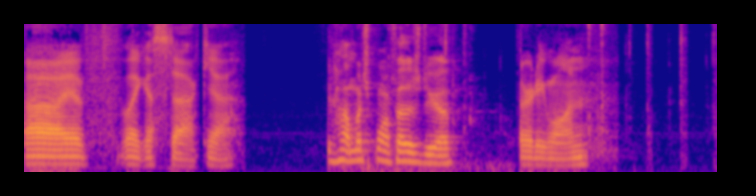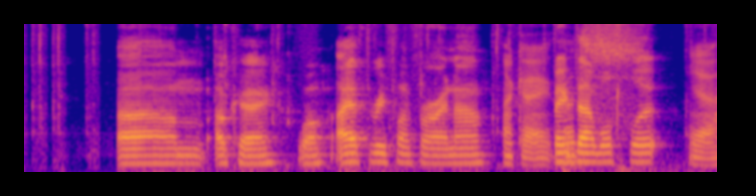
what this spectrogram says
Uh, I have like a stack, yeah. How much more feathers do you have? 31. Um. Okay. Well, I have three flint for right now. Okay. Make that. We'll split. Yeah.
